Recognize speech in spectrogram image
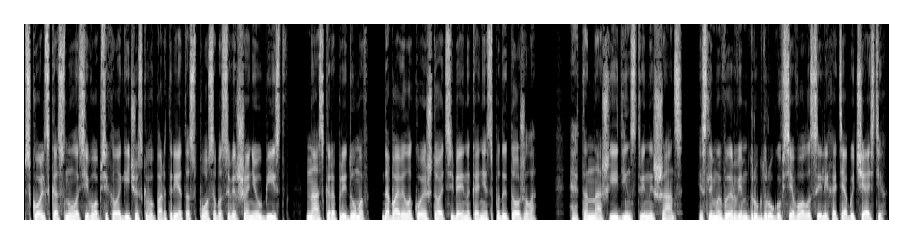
вскользь коснулась его психологического портрета, способа совершения убийств, наскоро придумав, добавила кое-что от себя и, наконец, подытожила. «Это наш единственный шанс. Если мы вырвем друг другу все волосы или хотя бы часть их,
